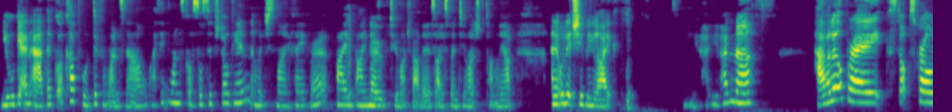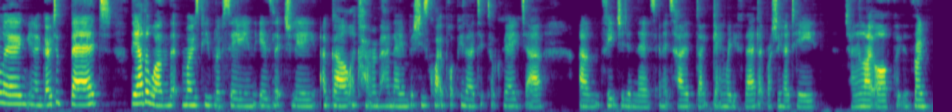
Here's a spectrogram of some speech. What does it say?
you will get an ad. They've got a couple of different ones now. I think one's got sausage dog in, which is my favourite. I, I know too much about this. I spend too much time on the app. And it will literally be like, you've had enough, have a little break, stop scrolling, you know, go to bed. The other one that most people have seen is literally a girl, I can't remember her name, but she's quite a popular TikTok creator um, featured in this. And it's her like getting ready for bed, like brushing her teeth turning the light off, putting the phone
